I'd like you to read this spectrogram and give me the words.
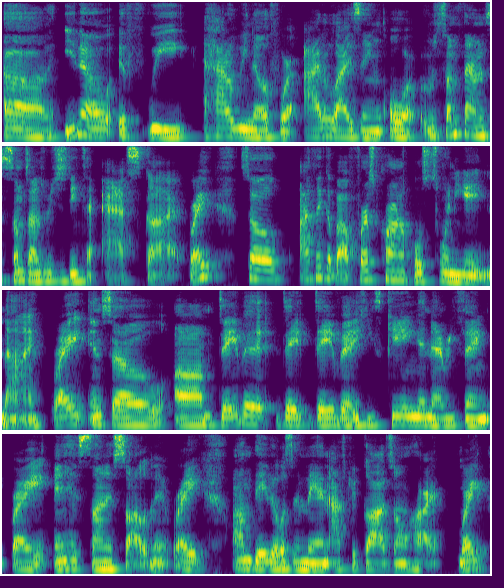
uh, you know, if we, how do we know if we're idolizing or sometimes, sometimes we just need to ask God, right? So I think about First Chronicles 28, 9, right? And so, um, David, da- David, he's king and everything, right? And his son is Solomon, right? Um, David was a man after God's own heart right?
